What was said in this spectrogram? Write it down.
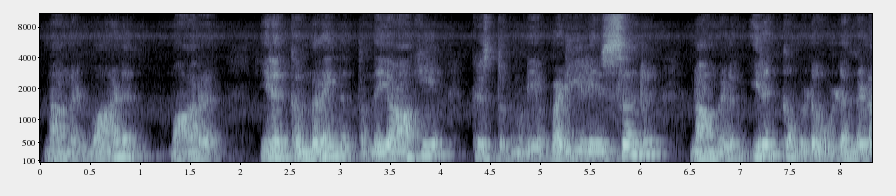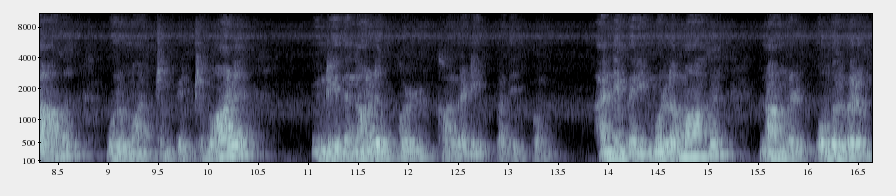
நாங்கள் வாழ மாற இரக்கம் நிறைந்த தந்தையாகிய கிறிஸ்துவனுடைய வழியிலே சென்று நாங்களும் இரக்கமுள்ள உள்ளங்களாக ஒரு மாற்றம் பெற்று வாழ இன்றைய நாளுக்குள் காலடி பதிப்போம். அன்னைமரி மூலமாக நாங்கள் ஒவ்வொருவரும்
